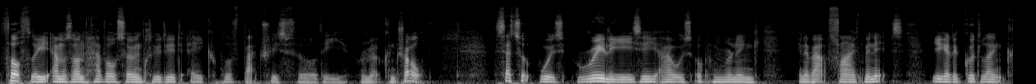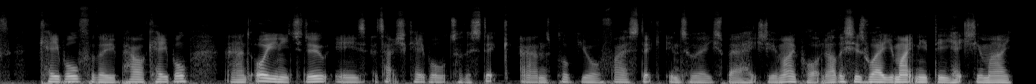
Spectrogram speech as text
Thoughtfully, Amazon have also included a couple of batteries for the remote control. Setup was really easy, I was up and running in about five minutes. You get a good length cable for the power cable and all you need to do is attach the cable to the stick and plug your fire stick into a spare HDMI port. Now this is where you might need the HDMI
